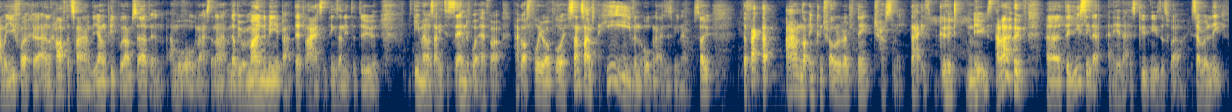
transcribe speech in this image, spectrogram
I'm a youth worker, and half the time, the young people that I'm serving are more organized than I am. And they'll be reminding me about deadlines and things I need to do and emails I need to send, or whatever. I've got a four year old boy. Sometimes he even organizes me now. So the fact that I'm not in control of everything, trust me, that is good news. And I hope uh, that you see that and hear that as good news as well. It's a relief.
